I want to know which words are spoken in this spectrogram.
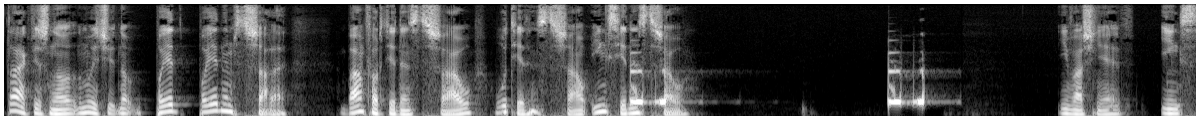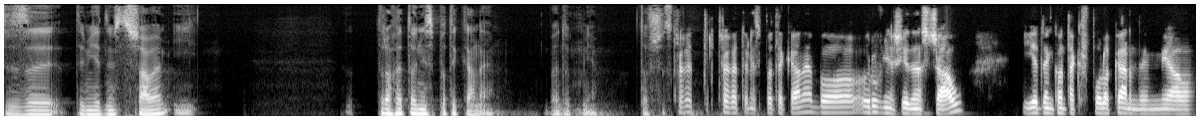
Tak, wiesz, no mówię ci, no, po, jed, po jednym strzale Bamford jeden strzał, Wood jeden strzał, Inks jeden strzał. I właśnie Inks z tym jednym strzałem i trochę to niespotykane, według mnie, to wszystko. Trochę, trochę to niespotykane, bo również jeden strzał i jeden kontakt w polu karnym miał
